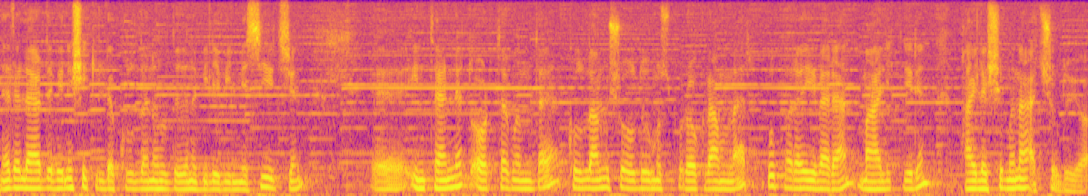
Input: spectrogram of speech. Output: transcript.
nerelerde ve ne şekilde kullanıldığını bilebilmesi için e, internet ortamında kullanmış olduğumuz programlar bu parayı veren maliklerin paylaşımına açılıyor.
